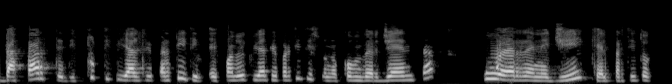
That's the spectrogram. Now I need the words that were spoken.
da parte di tutti gli altri partiti, e quando dico gli altri partiti sono Convergenza, URNG, che è il partito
